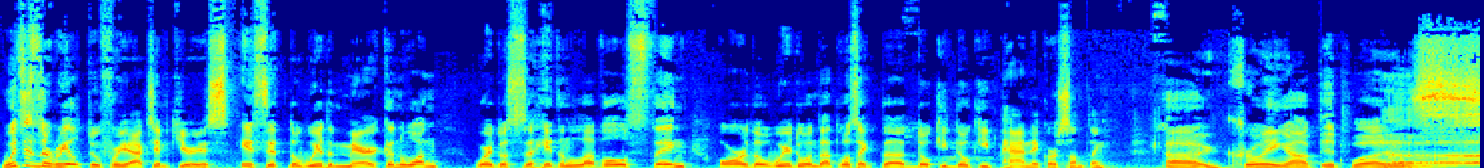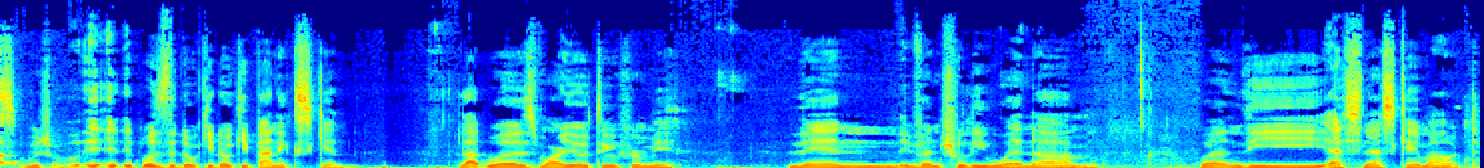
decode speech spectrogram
Which is the real two for you? Actually, I'm curious. Is it the weird American one where it was the hidden levels thing, or the weird one that was like the Doki Doki Panic or something? Uh, growing up, it was which it, it was the Doki Doki Panic skin. That was Mario two for me. Then eventually, when um, when the SNES came out,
